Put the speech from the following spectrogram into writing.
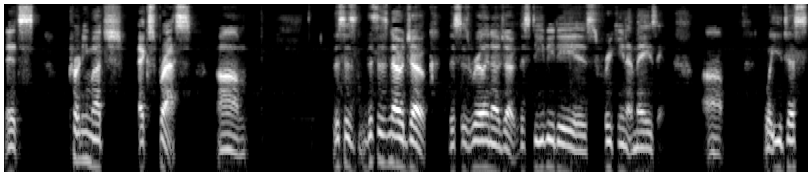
It's pretty much express. Um, this is this is no joke. This is really no joke. This DVD is freaking amazing. Uh, what you just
